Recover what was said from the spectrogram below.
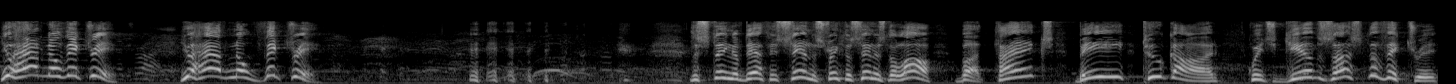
You have no victory. You have no victory. the sting of death is sin, the strength of sin is the law. But thanks be to God, which gives us the victory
